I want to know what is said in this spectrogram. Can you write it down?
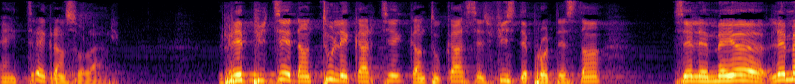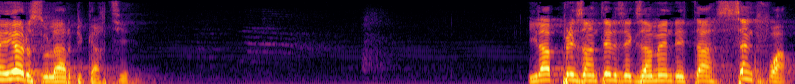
un très grand solar, réputé dans tous les quartiers qu'en tout cas, ces fils de protestants, c'est les meilleurs, les meilleurs soulards du quartier. Il a présenté les examens d'État cinq fois.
